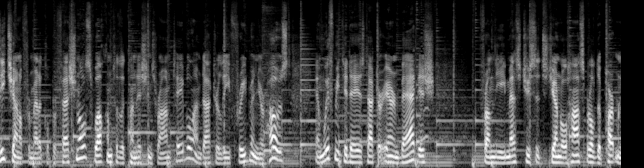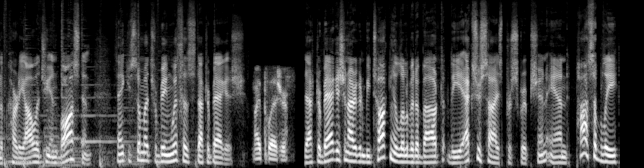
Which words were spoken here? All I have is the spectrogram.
the channel for medical professionals. Welcome to the Clinicians Roundtable. I'm Dr. Lee Friedman, your host, and with me today is Dr. Aaron Baggish from the Massachusetts General Hospital Department of Cardiology in Boston. Thank you so much for being with us, Dr. Baggish. My pleasure. Dr. Baggish and I are going to be talking a little bit about the exercise prescription, and possibly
